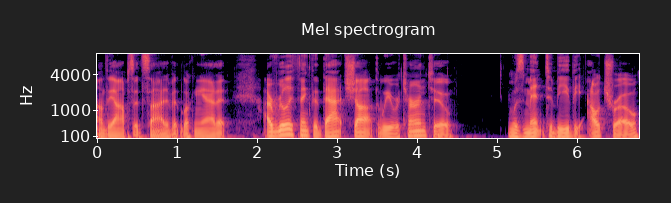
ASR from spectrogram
on the opposite side of it, looking at it. I really think that that shot that we returned to was meant to be the outro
